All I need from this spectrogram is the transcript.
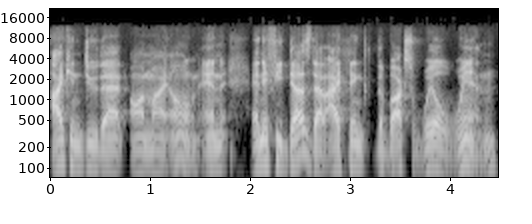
I can do that on my own. And and if he does that, I think the Bucks will win.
